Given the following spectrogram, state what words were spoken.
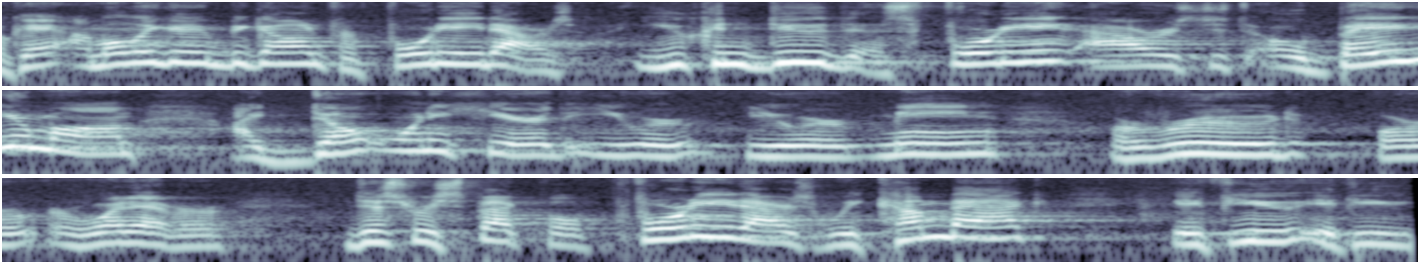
Okay, I'm only going to be gone for 48 hours. You can do this. 48 hours, just obey your mom. I don't want to hear that you were, you were mean or rude or, or whatever, disrespectful. 48 hours, we come back. If you, if you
